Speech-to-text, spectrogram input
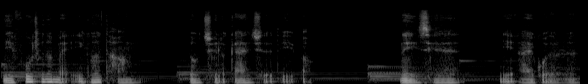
你付出的每一颗糖，都去了该去的地方，那些你爱过的人，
